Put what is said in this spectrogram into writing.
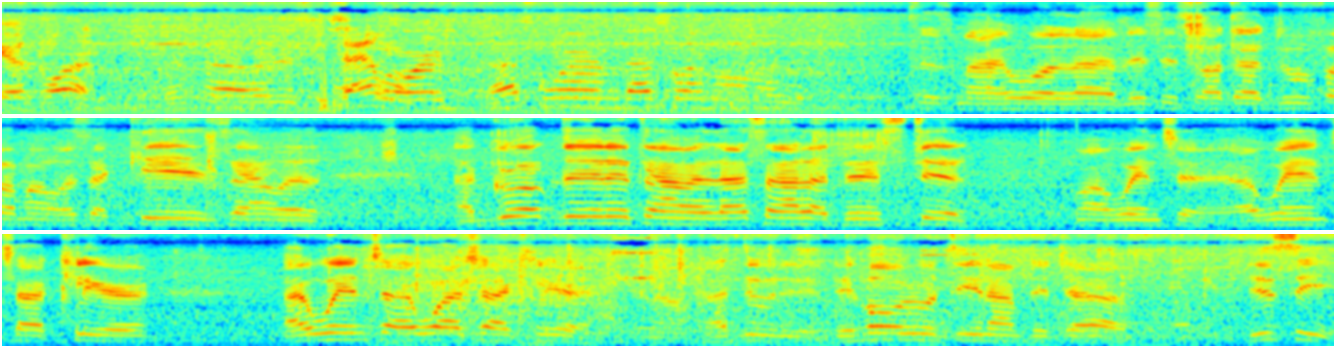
The end one. That's not what it is. Is that warm? That's warm. That's what normal. This is my whole life. This is what I do from I was a kid. And well, I grew up doing it and well, that's all I do still. My winter. Uh, I winch, I clear. I winch, I watch, I clear. You know, I do the, the whole routine of the job. You see.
